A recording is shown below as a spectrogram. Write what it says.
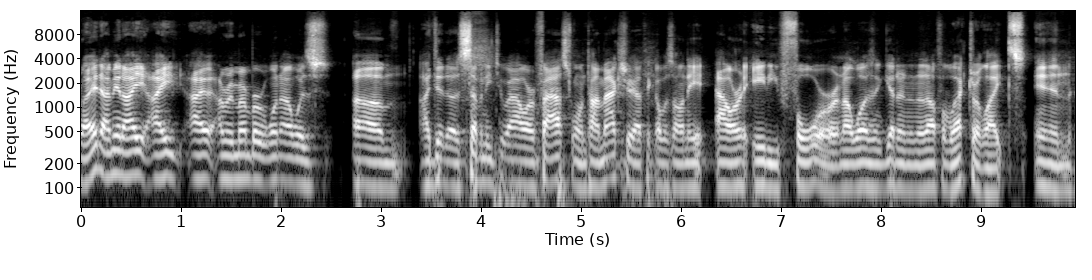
right? I mean, I I I remember when I was um I did a 72 hour fast one time. Actually, I think I was on eight, hour 84 and I wasn't getting enough electrolytes in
